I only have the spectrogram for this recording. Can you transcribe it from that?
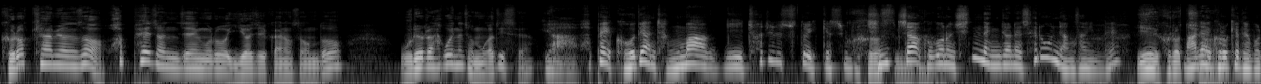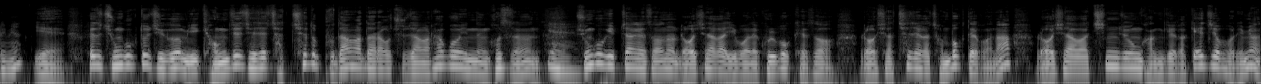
그렇게 하면서 화폐 전쟁으로 이어질 가능성도 우려를 하고 있는 전문가도 있어요. 야, 화폐에 거대한 장막이 쳐질 수도 있겠습니다. 그렇습니다. 진짜 그거는 신냉전의 새로운 양상인데. 예, 그렇죠. 만약에 그렇게 돼 버리면? 예. 그래서 중국도 지금 이 경제 제재 자체도 부당하다라고 주장을 하고 있는 것은 예. 중국 입장에서는 러시아가 이번에 굴복해서 러시아 체제가 전복되거나 러시아와 친중 관계가 깨져 버리면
